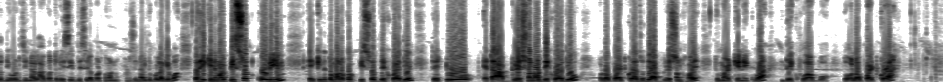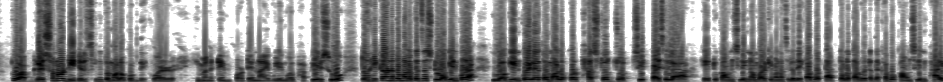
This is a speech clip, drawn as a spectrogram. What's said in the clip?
যদি অৰিজিনেল আগতে ৰিচিভ দিছিলে বৰ্তমান অৰিজিনেল দিব লাগিব। তো সেইখিনি মই পিছত কৰিম। সেইখিনি তোমালোকক পিছত দেখুৱাই দিম। তো এটা আপগ্ৰেডেশ্যনত দেখুৱাই দিওঁ। অলপ ৱেইট কৰা যদি আপগ্ৰেডেশ্যন হয় তোমাৰ কেনেকুৱা দেখুৱাব। তো অলপ ৱেইট কৰা। তো আপগ্ৰেডেশ্যনৰ ডিটেইলছখিনি তোমালোকক দেখুৱাৰ সিমান এটা ইম্পৰ্টেণ্ট নাই বুলি মই ভাবিছোঁ। তো সেইকাৰণে তোমালোকে জাষ্ট লগ ইন কৰা। লগ ইন কৰিলে তোমালোকৰ ফাৰ্ষ্টত য'ত ছিট পাইছিলা সেইটো কাউন্সিলিং নাম্বাৰ কিমান আছিলে দেখাব তাত তলত আৰু এটা দেখাব কাউন্সিলিং ফাইভ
